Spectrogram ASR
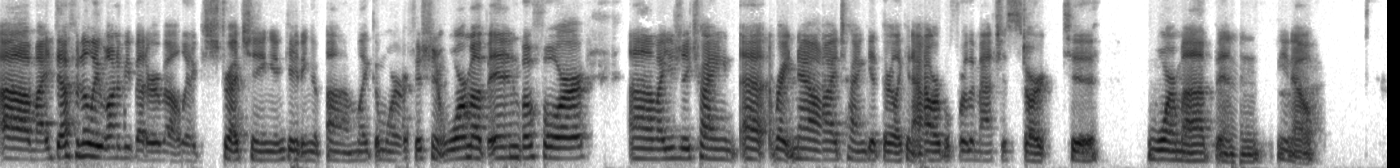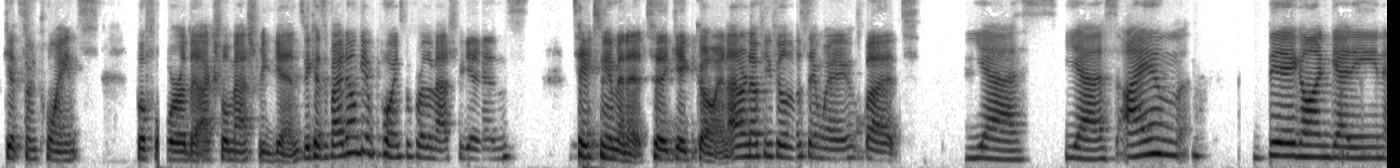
I definitely want to be better about like stretching and getting um, like a more efficient warm up in before. Um, I usually try and uh, right now I try and get there like an hour before the matches start to warm up and you know get some points before the actual match begins because if I don't get points before the match begins, it takes me a minute to get going. I don't know if you feel the same way, but Yes. Yes. I am big on getting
